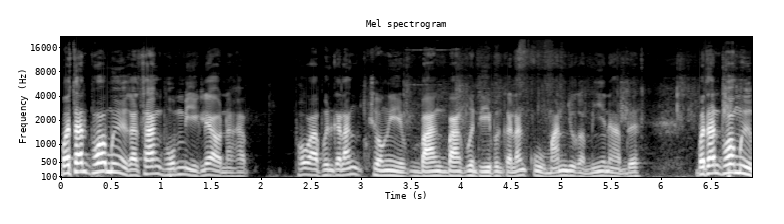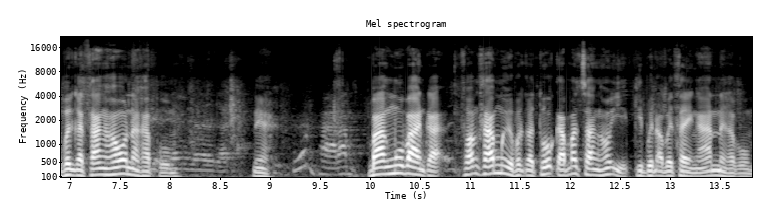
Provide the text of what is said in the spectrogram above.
บ่ทันพ่อมือก็สร้างผมอีกแล้วนะครับ เพราะว่าเพิ่นกำลังช่วงนี้บางบางพื้นที่เพิ่นกำลังกู้มันอยู่กับมีนะครับเด้อบ่ทันพ่อมือเพิ่นก็สร้างเฮานะครับ ผมเนี่ยบางหมู่บ้านก็สองสามมือเพิ่นก็โทรกลับมาสั่งเฮาอีกที่เพิ่นเอาไปใส่งานนะครับ ผม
